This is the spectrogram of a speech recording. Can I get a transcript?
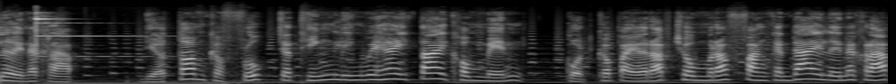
เลยนะครับ เดี๋ยวต้อมกับฟลุกจะทิ้งลิงก์ไว้ให้ใต้คอมเมนต์กดเข้าไปรับชมรับฟังกันได้เลยนะครับ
